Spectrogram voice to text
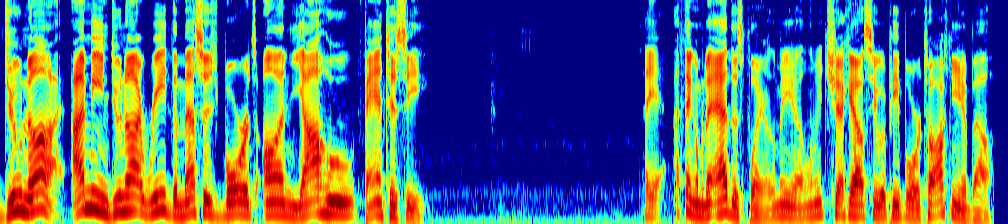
Do not, I mean, do not read the message boards on Yahoo Fantasy. Hey, I think I'm going to add this player. Let me uh, let me check out see what people are talking about.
